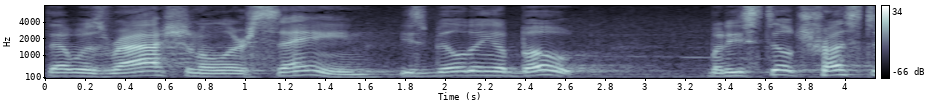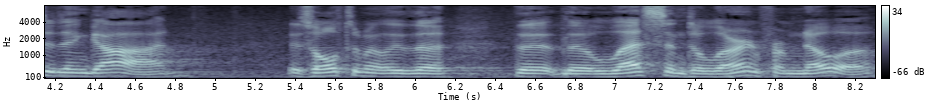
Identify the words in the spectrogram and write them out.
that was rational or sane. He's building a boat, but he still trusted in God, is ultimately the, the, the lesson to learn from Noah.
